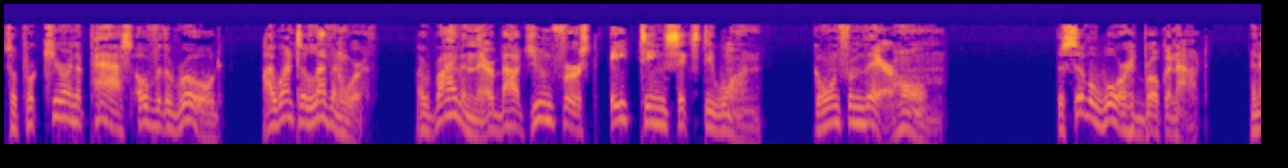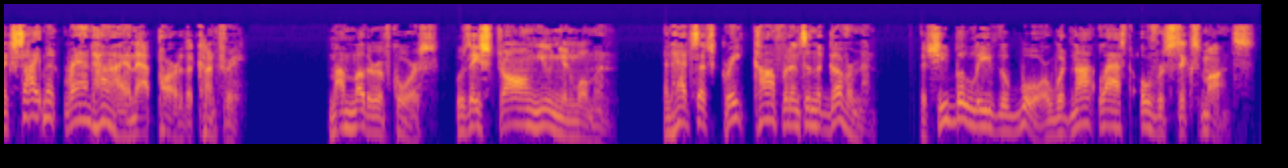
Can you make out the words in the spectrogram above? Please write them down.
So procuring a pass over the road, I went to Leavenworth, arriving there about June 1st, 1861, going from there home. The Civil War had broken out, and excitement ran high in that part of the country. My mother, of course, was a strong Union woman, and had such great confidence in the government that she believed the war would not last over six months.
